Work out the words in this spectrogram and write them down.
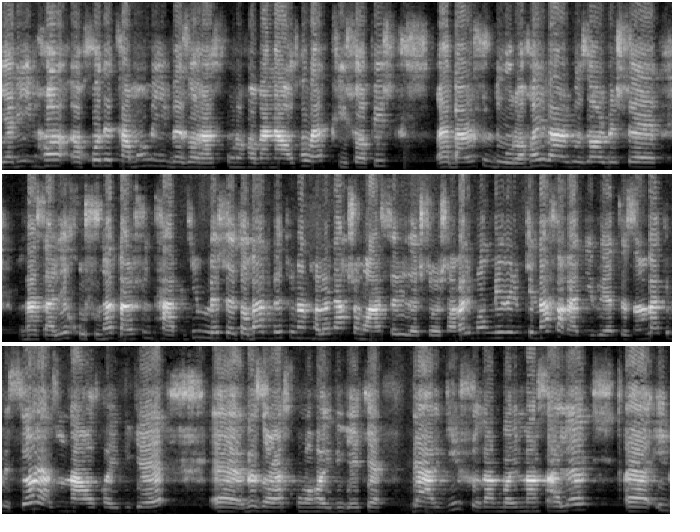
یعنی اینها خود تمام این وزارت خونه ها و نهادها باید پیشا پیش براشون دوره های برگزار بشه مسئله خشونت براشون تبیین بشه تا بعد بتونن حالا نقش موثری داشته باشن. ولی ما می‌بینیم که نه فقط نیروی انتظامی بلکه بسیاری از اون نهادهای دیگه وزارت خونه های دیگه که درگیر شدن با این مسئله این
